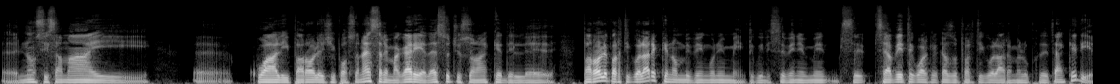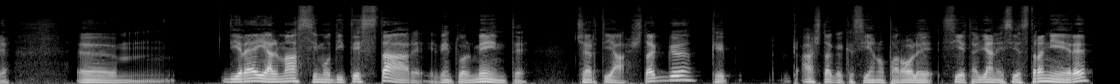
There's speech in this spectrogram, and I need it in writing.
eh, non si sa mai eh, quali parole ci possono essere, magari adesso ci sono anche delle parole particolari che non mi vengono in mente, quindi se, me- se, se avete qualche caso particolare me lo potete anche dire. Ehm, direi al massimo di testare eventualmente certi hashtag, che, hashtag che siano parole sia italiane sia straniere,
